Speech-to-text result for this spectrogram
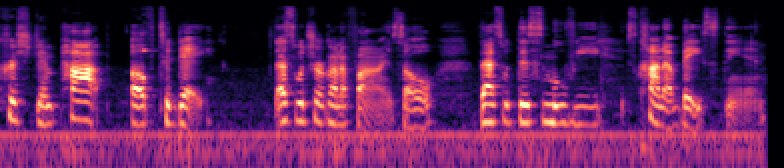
christian pop of today. That's what you're going to find. So that's what this movie is kind of based in.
